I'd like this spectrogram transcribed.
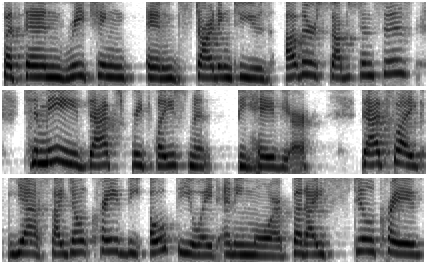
but then reaching and starting to use other substances, to me, that's replacement behavior that's like, yes, I don't crave the opioid anymore, but I still crave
